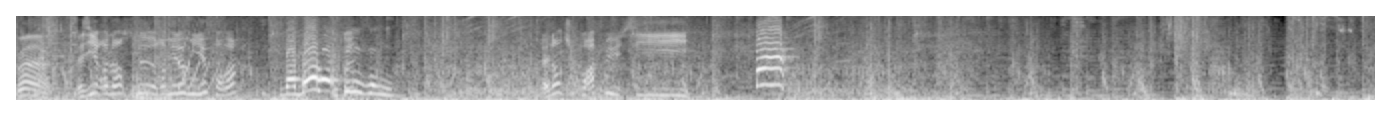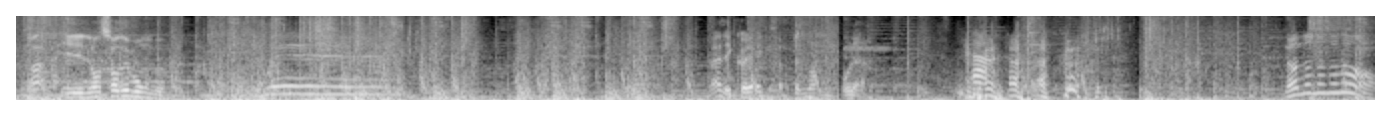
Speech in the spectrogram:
Quoi Vas-y, relance-le, remets-le au milieu pour voir. D'abord, on tue les ennemis. Ah non, tu pourras plus si. Ah, et lanceur de bombes. Ouais. Ah, des collègues, certainement. Oh là. Ah, Non, non, non, non, non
